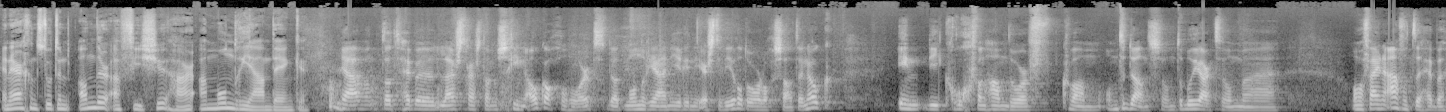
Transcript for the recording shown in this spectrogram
En ergens doet een ander affiche haar aan Mondriaan denken. Ja, want dat hebben luisteraars dan misschien ook al gehoord. Dat Mondriaan hier in de Eerste Wereldoorlog zat. En ook in die kroeg van Hamdorf kwam om te dansen, om te biljarten, om, eh, om een fijne avond te hebben.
